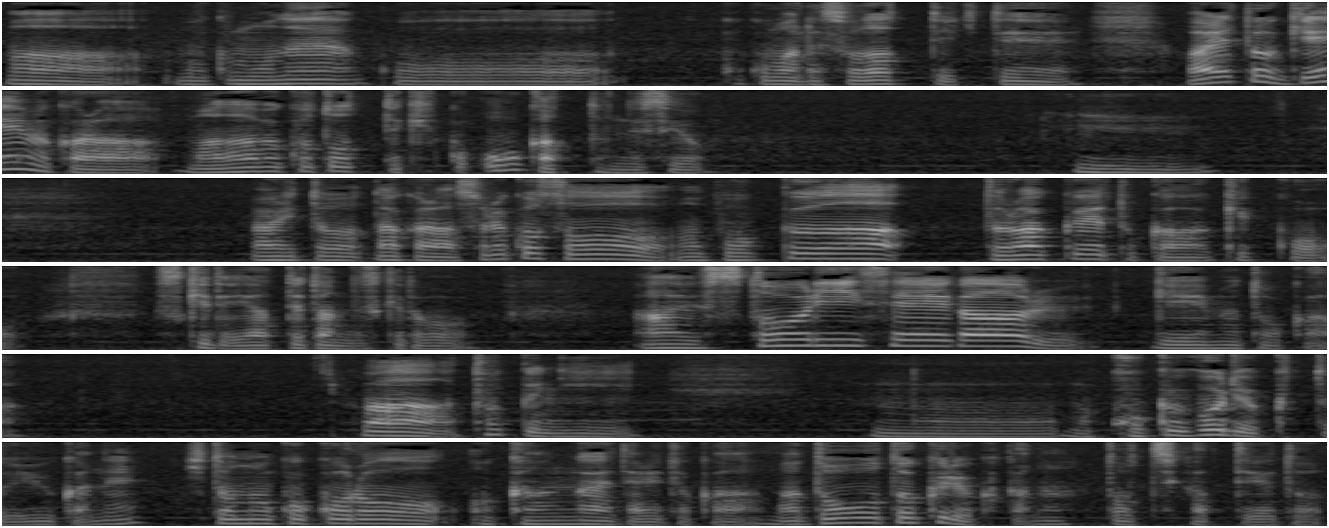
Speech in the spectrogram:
まあ僕もね、こう、ここまで育ってきて、割とゲームから学ぶことって結構多かったんですよ。うん。割とだからそれこそ、まあ、僕はドラクエとか結構好きでやってたんですけどああいうストーリー性があるゲームとかは特にの、まあ、国語力というかね人の心を考えたりとか、まあ、道徳力かなどっちかっていうと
